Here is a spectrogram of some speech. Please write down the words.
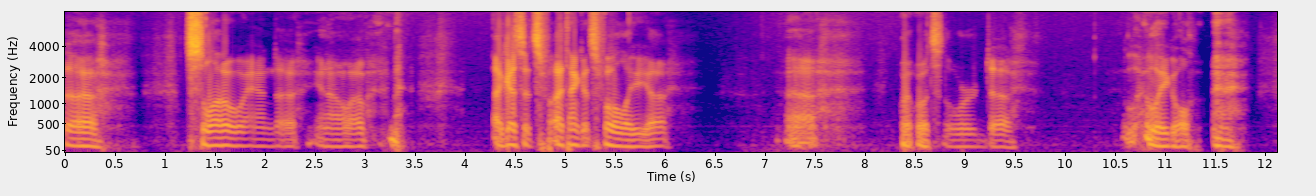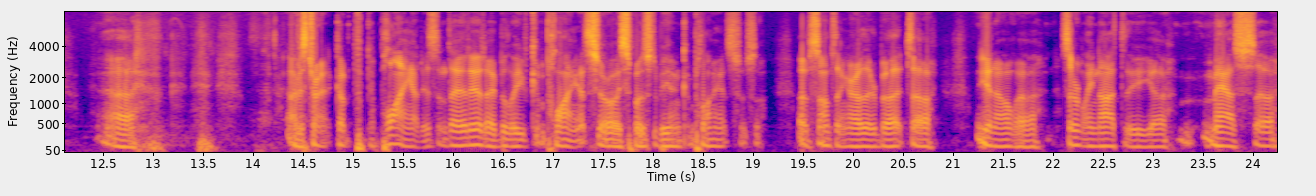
uh, slow, and uh, you know, uh, I guess it's. I think it's fully. Uh, uh, what, what's the word? Uh, legal. I was trying to com- compliant, isn't that it? I believe compliance. You're always supposed to be in compliance of, of something or other, but uh, you know, uh, certainly not the uh, mass uh,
